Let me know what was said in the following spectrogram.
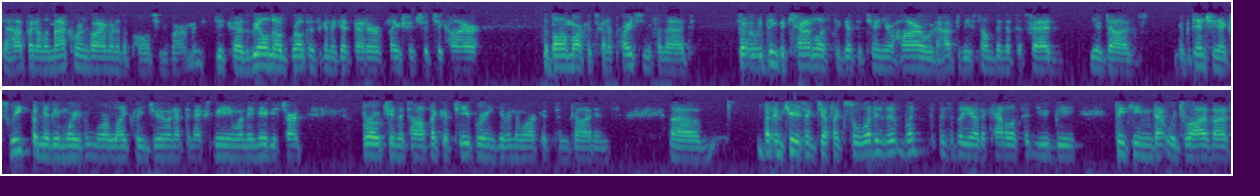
to happen on the macro environment or the policy environment, because we all know growth is going to get better, inflation should tick higher, the bond market's kind of pricing for that. So I would think the catalyst to get the 10-year higher would have to be something that the Fed you know, does potentially next week, but maybe more even more likely June at the next meeting when they maybe start broaching the topic of tapering, giving the market some guidance. Uh, but I'm curious, like Jeff, like so, what is it? What specifically are the catalysts that you'd be thinking that would drive us,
